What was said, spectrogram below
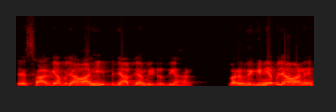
ਤੇ ਸਾਰੀਆਂ ਭੁਜਾਵਾਂ ਹੀ 50 50 ਮੀਟਰ ਦੀਆਂ ਹਨ। ਵਰਗ ਦੀ ਕਿੰਨੀਆਂ ਭੁਜਾਵਾਂ ਨੇ?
